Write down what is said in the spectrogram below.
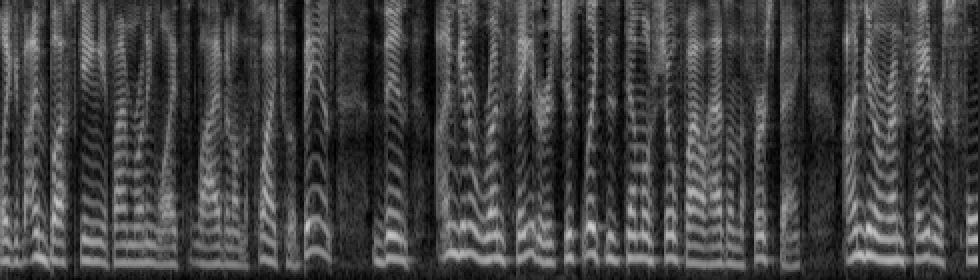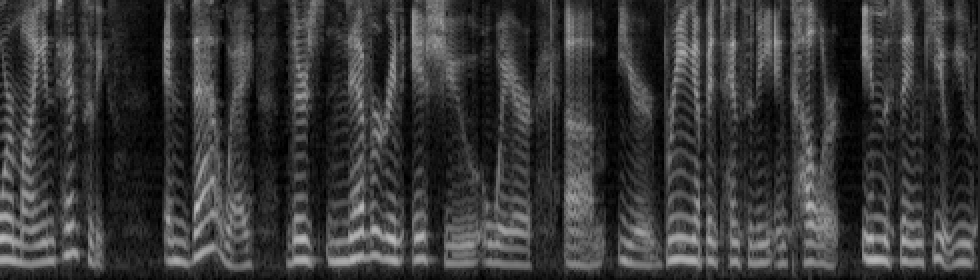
Like if I'm busking, if I'm running lights live and on the fly to a band, then I'm going to run faders just like this demo show file has on the first bank. I'm going to run faders for my intensities. And that way, there's never an issue where um, you're bringing up intensity and color in the same cue. You'd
